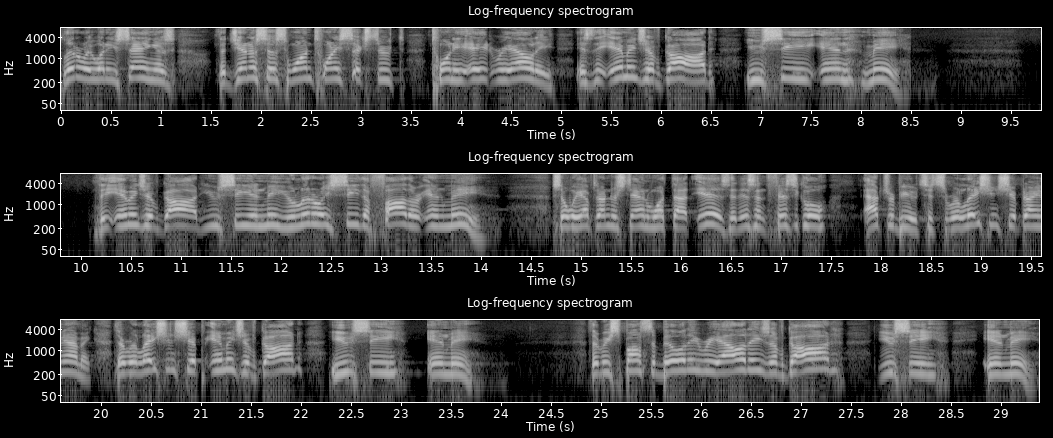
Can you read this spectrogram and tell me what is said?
Literally, what he's saying is the Genesis 1 26 through 28 reality is the image of God you see in me. The image of God you see in me. You literally see the Father in me. So we have to understand what that is. It isn't physical attributes. It's a relationship dynamic. The relationship image of God you see in me. The responsibility realities of God you see in me.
